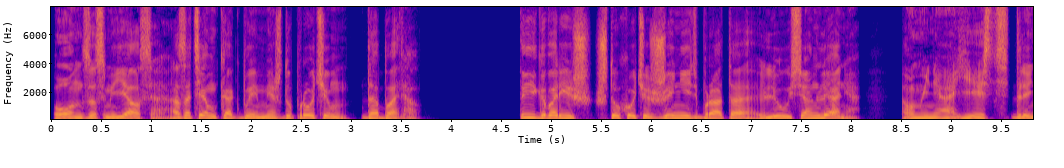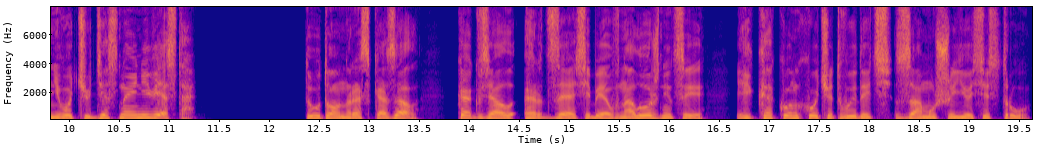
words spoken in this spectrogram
Он засмеялся, а затем, как бы, между прочим, добавил. «Ты говоришь, что хочешь женить брата Лю Сянляня, а у меня есть для него чудесная невеста». Тут он рассказал, как взял Эрдзе себе в наложницы и как он хочет выдать замуж ее сестру.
